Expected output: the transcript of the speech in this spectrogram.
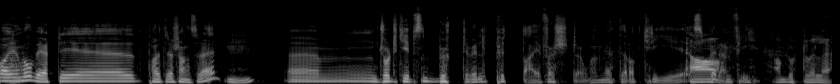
Var involvert i et par-tre sjanser der. Mm. Um, George Gibson burde vel putta i første omgang etter at Kri Ja. spiller han fri. Han burde vel det.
